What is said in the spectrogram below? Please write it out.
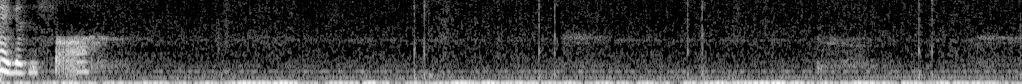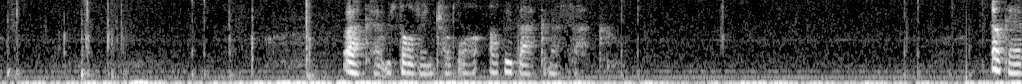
Okay, I'm still having trouble. I'll be back in a sec. Okay, I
